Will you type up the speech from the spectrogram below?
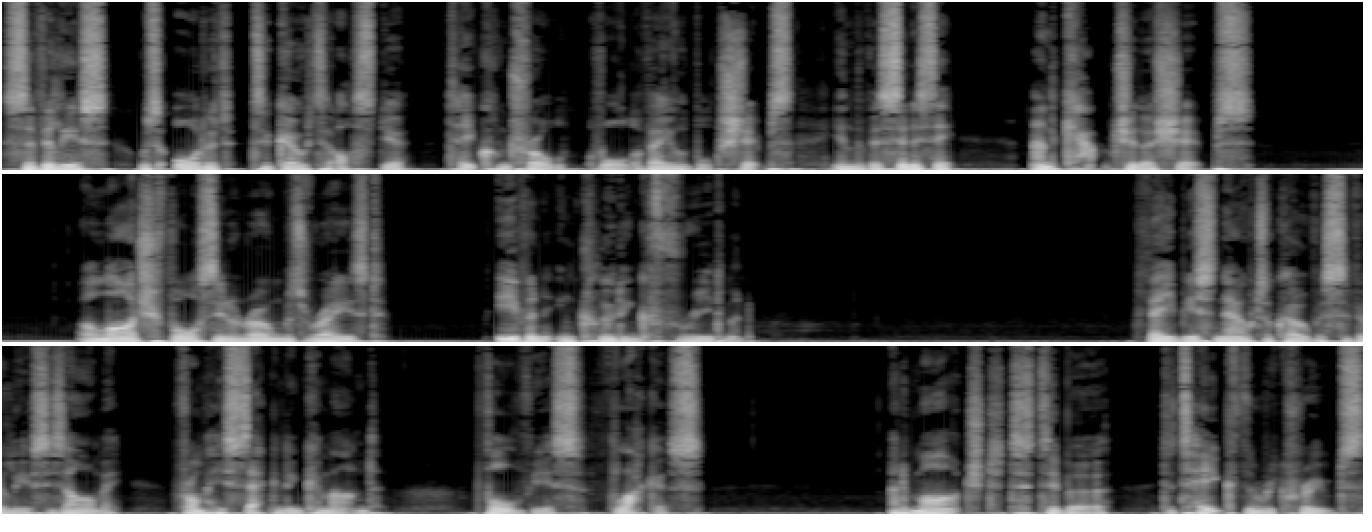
Servilius was ordered to go to Ostia, take control of all available ships in the vicinity, and capture the ships. A large force in Rome was raised, even including freedmen. Fabius now took over Servilius's army from his second in command, Fulvius Flaccus, and marched to Tibur to take the recruits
